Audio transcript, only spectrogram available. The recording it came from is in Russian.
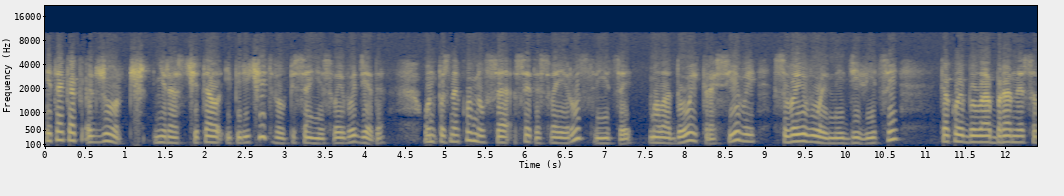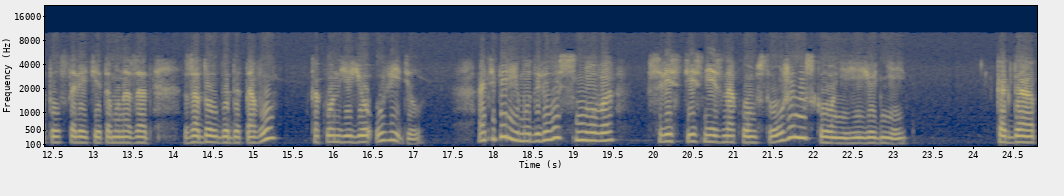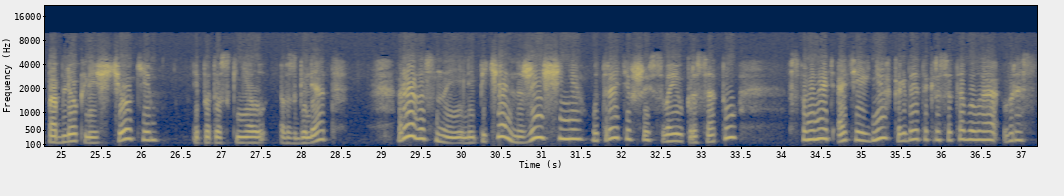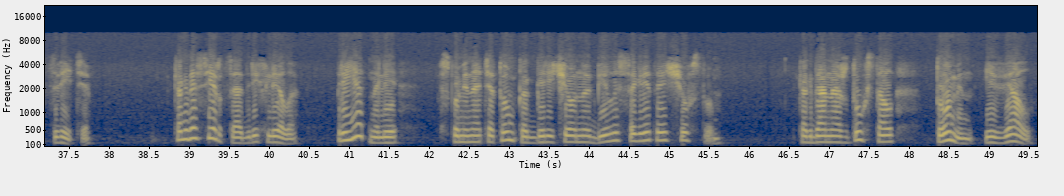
И так как Джордж не раз читал и перечитывал писание своего деда, он познакомился с этой своей родственницей, молодой, красивой, своевольной девицей, какой была баронесса полстолетия тому назад, задолго до того, как он ее увидел. А теперь ему довелось снова свести с ней знакомство уже на склоне ее дней. Когда поблекли щеки и потускнел взгляд, радостно или печально женщине, утратившей свою красоту, вспоминать о тех днях, когда эта красота была в расцвете. Когда сердце одряхлело, приятно ли вспоминать о том, как горячо оно билось, согретое чувством? Когда наш дух стал томен и вял,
